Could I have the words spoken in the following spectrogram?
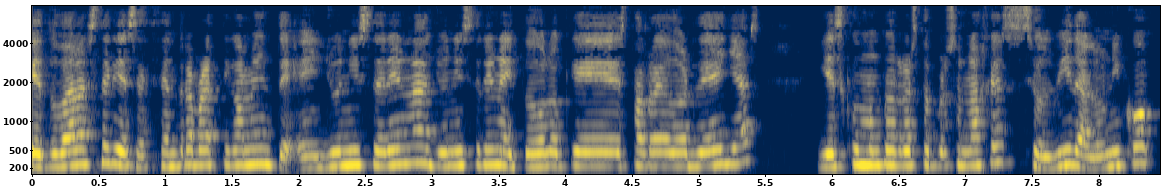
que toda la serie se centra prácticamente en Juni Serena, Juni Serena y todo lo que está alrededor de ellas, y es que un montón de resto de personajes se olvida. Lo único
